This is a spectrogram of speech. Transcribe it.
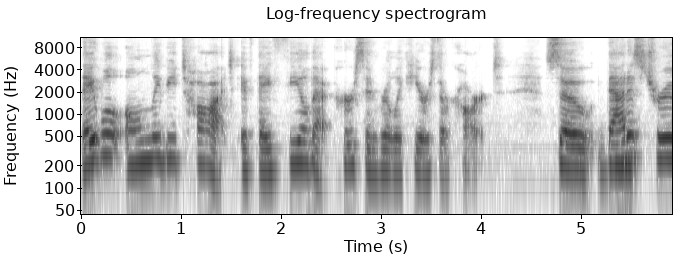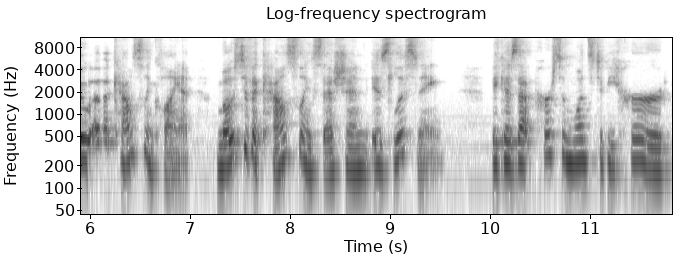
they will only be taught if they feel that person really hears their heart. So that mm-hmm. true of a counseling client. Most of a counseling session is listening because that person wants to be heard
